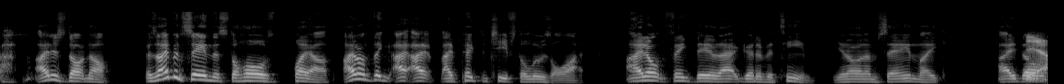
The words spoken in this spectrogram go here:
I just don't know. Cuz I've been saying this the whole playoff. I don't think I I I picked the Chiefs to lose a lot. I don't think they're that good of a team. You know what I'm saying? Like I don't Yeah.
